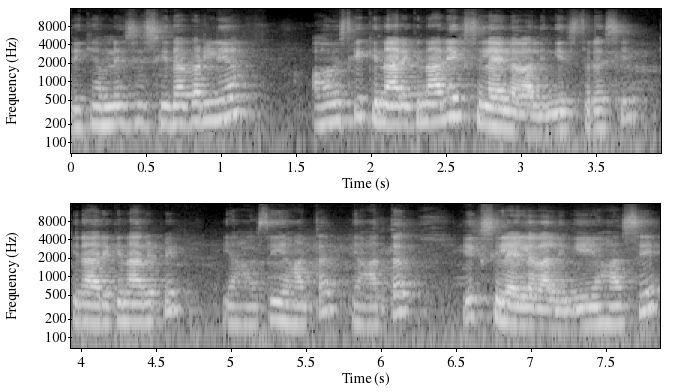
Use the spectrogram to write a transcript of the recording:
देखिए, हमने इसे सीधा कर लिया और हम इसके किनारे किनारे एक सिलाई लगा लेंगे इस तरह से। किनारे किनारे पे, यहाँ से यहाँ तक यहाँ तक एक सिलाई लगा लेंगे। यहाँ से,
